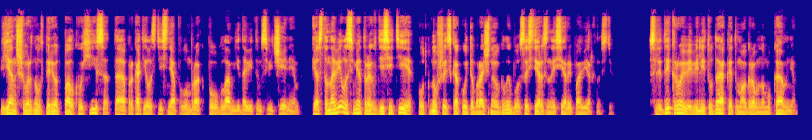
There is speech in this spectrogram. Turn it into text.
Ян швырнул вперед палку Хиса, та прокатилась, тесня полумрак по углам ядовитым свечением, и остановилась метрах в десяти, уткнувшись в какую-то брачную глыбу со стерзанной серой поверхностью. Следы крови вели туда, к этому огромному камню.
